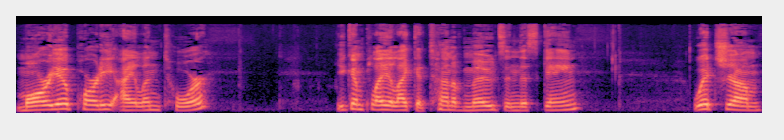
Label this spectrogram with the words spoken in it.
Mario Party Island Tour. You can play like a ton of modes in this game, which um,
